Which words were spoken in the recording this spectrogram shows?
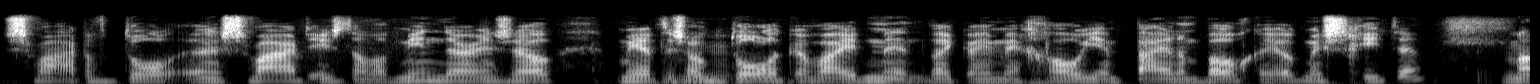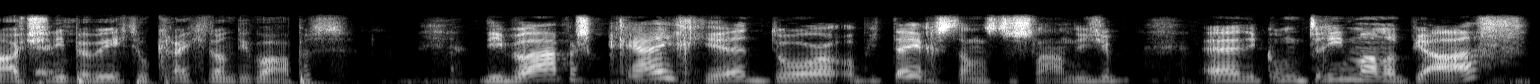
Zwaard, of dol, een zwaard is dan wat minder en zo. Maar je hebt dus Mhm. ook dolken waar je, het mee, waar je kan je mee gooien. En pijl en boog kan je ook mee schieten. Maar als je niet beweegt, hoe krijg je dan die wapens? Die wapens krijg je door op je tegenstanders te slaan. Dus je, eh, die komt drie man op je af.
